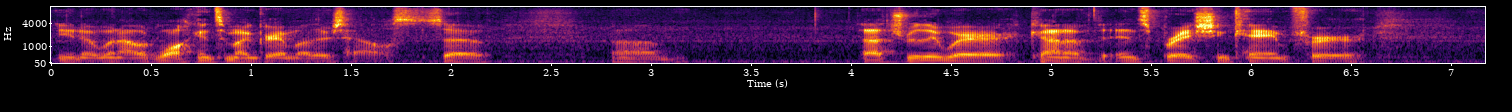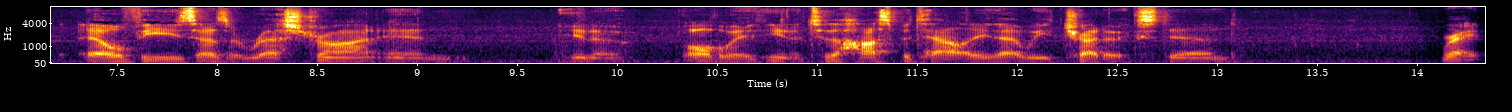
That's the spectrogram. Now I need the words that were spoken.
You know, when I would walk into my grandmother's house. So um, that's really where kind of the inspiration came for Elvie's as a restaurant, and you know, all the way you know to the hospitality that we try to extend. Right.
